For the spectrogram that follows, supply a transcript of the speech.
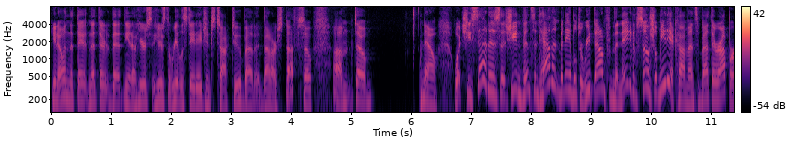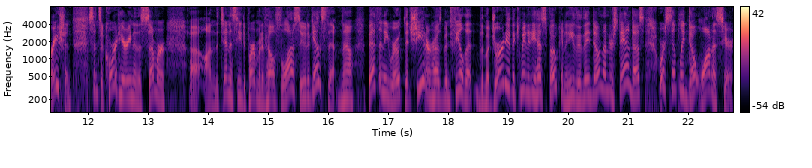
you know, and that they and that they're that you know here's here's the real estate agent to talk to about about our stuff. So um so. Now, what she said is that she and Vincent haven't been able to rebound from the negative social media comments about their operation since a court hearing in the summer uh, on the Tennessee Department of Health's lawsuit against them. Now, Bethany wrote that she and her husband feel that the majority of the community has spoken and either they don't understand us or simply don't want us here.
